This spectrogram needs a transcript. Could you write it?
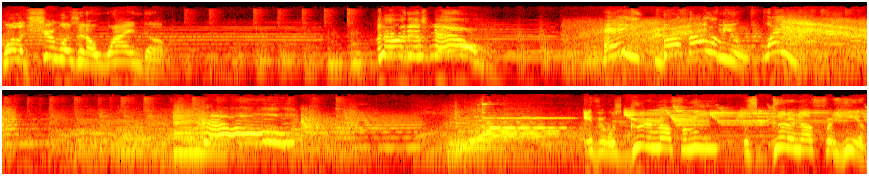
Well, it sure wasn't a wind-up. There it is now! Hey, Bartholomew, wait! Help! If it was good enough for me, it's good enough for him.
